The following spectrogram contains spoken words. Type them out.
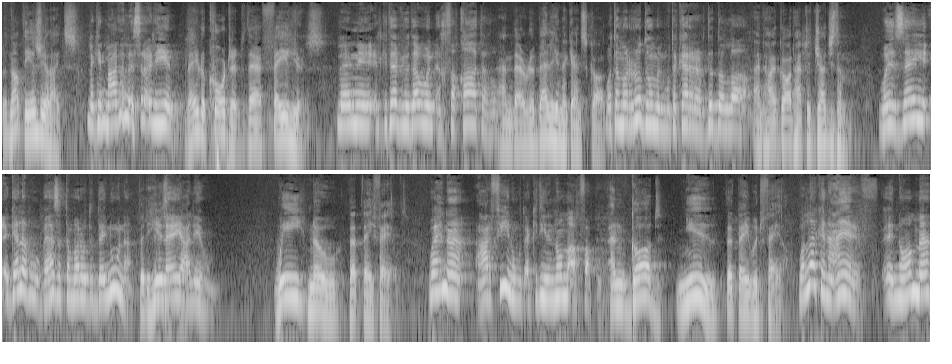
But not the Israelites. لكن ما عدا الإسرائيليين They recorded their failures. لأن الكتاب يدون إخفاقاتهم and their rebellion against God وتمردهم المتكرر ضد الله and how God had to judge them. وإزاي جلبوا بهذا التمرد الدينونة But here's اللي the هي point. عليهم We know that they failed. وإحنا عارفين ومتأكدين إن هم أخفقوا And God knew that they would fail. والله كان عارف إن هم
